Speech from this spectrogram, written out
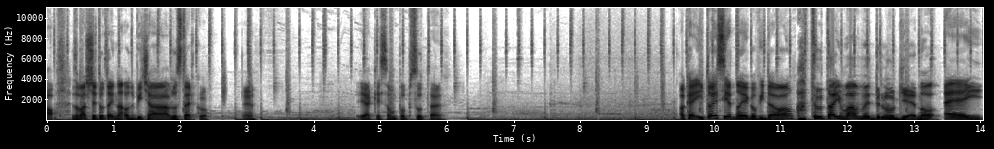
O, zobaczcie tutaj na odbicia w lusterku. Nie? Jakie są popsute. Okej, i to jest jedno jego wideo, a tutaj mamy drugie. No ej,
